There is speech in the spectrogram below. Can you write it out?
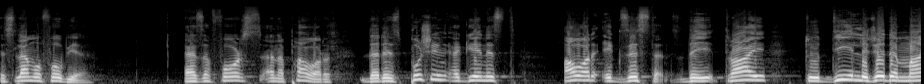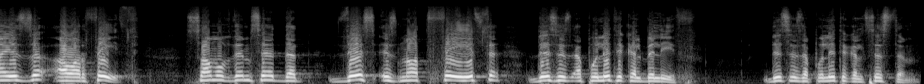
Islamophobia as a force and a power that is pushing against our existence. They try to delegitimize our faith. Some of them said that this is not faith, this is a political belief. This is a political system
